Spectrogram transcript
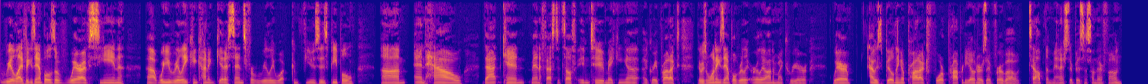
real life examples of where i've seen uh, where you really can kind of get a sense for really what confuses people um, and how that can manifest itself into making a, a great product. There was one example really early on in my career where I was building a product for property owners at Vrbo to help them manage their business on their phone.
